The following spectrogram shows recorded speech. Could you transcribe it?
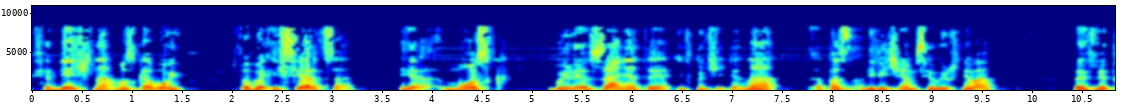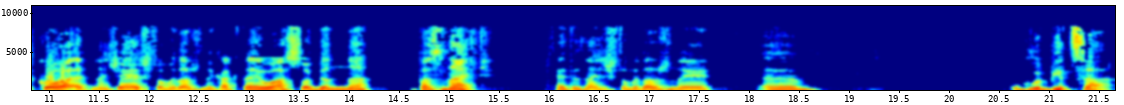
сердечно-мозговой, чтобы и сердце, и мозг были заняты исключительно э, величием Всевышнего. То есть Литко означает, что мы должны как-то его особенно познать. Это значит, что мы должны э, углубиться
